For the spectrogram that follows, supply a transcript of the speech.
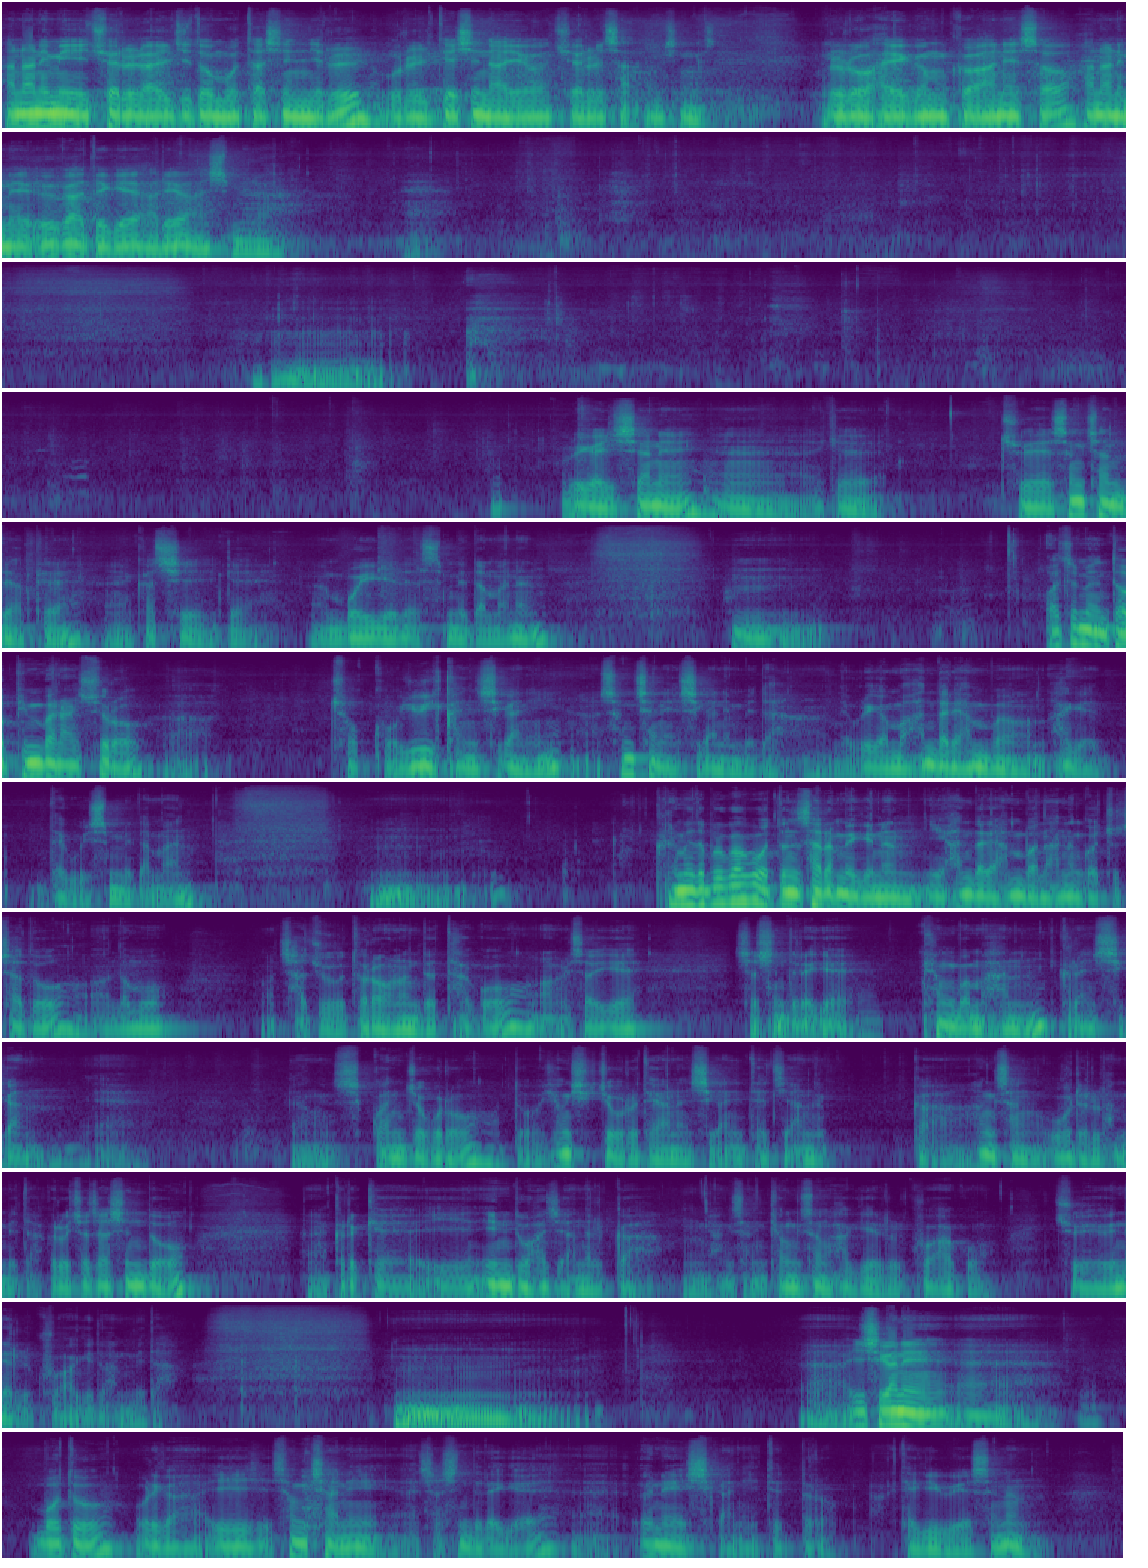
하나님이 죄를 알지도 못하신 이를 우리를 대신하여 죄를 삼으신 것 우리로 하여금 그 안에서 하나님의 의가 되게 하려 하심이라. 우리가 이 시간에 이렇게 주의 성찬대 앞에 같이 이렇게 모이게 됐습니다만은 음, 어쩌면 더 빈번할수록 어, 좋고 유익한 시간이 성찬의 시간입니다. 우리가 뭐 한 달에 한 번 하게 되고 있습니다만 음, 그럼에도 불구하고 어떤 사람에게는 이 한 달에 한 번 하는 것조차도 어, 너무 자주 돌아오는 듯하고 어, 그래서 이게 자신들에게 평범한 그런 시간, 예, 습관적으로 또 형식적으로 대하는 시간이 되지 않을까 항상 우려를 합니다. 그리고 저 자신도 어, 그렇게 인도하지 않을까 음, 항상 경성하기를 구하고 주의 은혜를 구하기도 합니다. 음, 아, 이 시간에 모두 우리가 이 성찬이 자신들에게 은혜의 시간이 되도록 되기 위해서는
